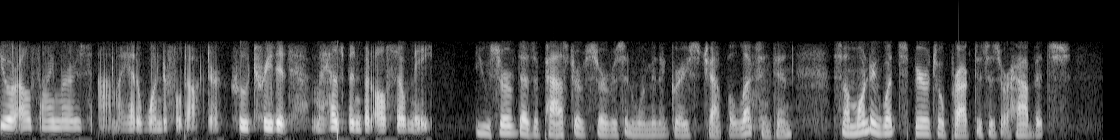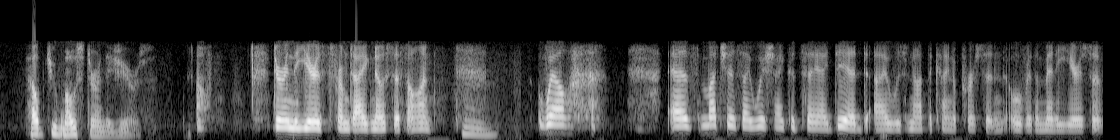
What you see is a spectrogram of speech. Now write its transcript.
cure Alzheimer's. Um, I had a wonderful doctor who treated my husband, but also me. You served as a pastor of service and women at Grace Chapel, Lexington. So I'm wondering what spiritual practices or habits helped you most during these years. Oh, during the years from diagnosis on. Hmm. Well, as much as I wish I could say I did, I was not the kind of person over the many years of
